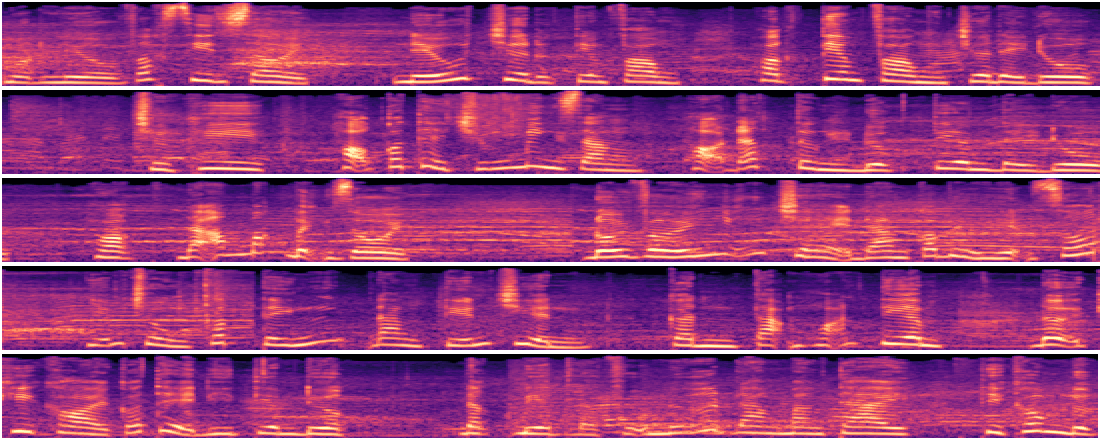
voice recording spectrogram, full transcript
một liều vaccine sởi nếu chưa được tiêm phòng hoặc tiêm phòng chưa đầy đủ, trừ khi họ có thể chứng minh rằng họ đã từng được tiêm đầy đủ hoặc đã mắc bệnh rồi. Đối với những trẻ đang có biểu hiện sốt, nhiễm trùng cấp tính đang tiến triển cần tạm hoãn tiêm, đợi khi khỏi có thể đi tiêm được. Đặc biệt là phụ nữ đang mang thai thì không được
